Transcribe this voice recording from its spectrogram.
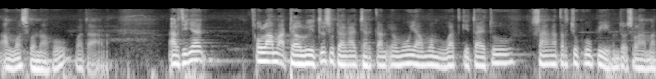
Allah Subhanahu wa taala. Artinya ulama dahulu itu sudah mengajarkan ilmu yang membuat kita itu sangat tercukupi untuk selamat.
